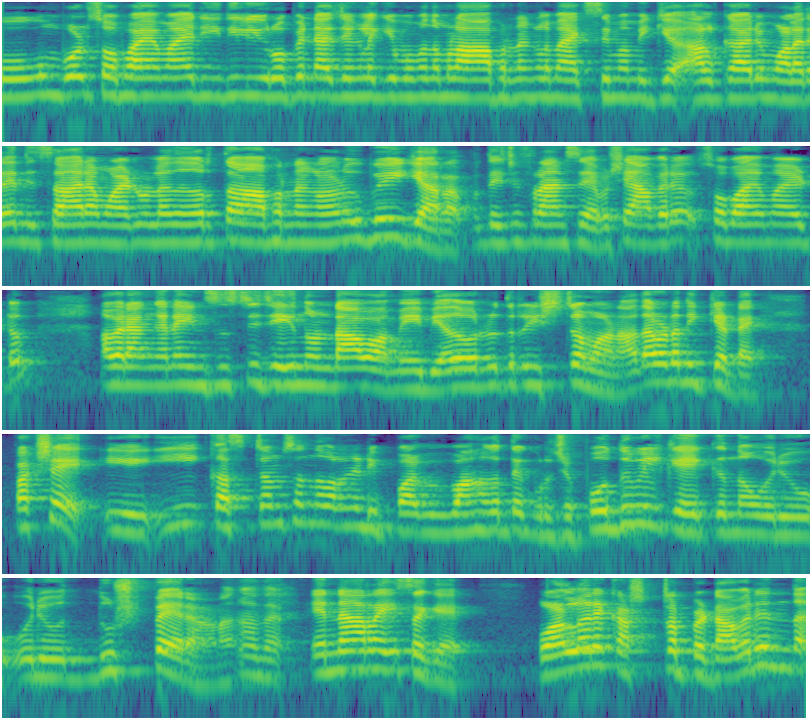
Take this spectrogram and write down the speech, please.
പോകുമ്പോൾ സ്വാഭാവികമായ രീതിയിൽ യൂറോപ്യൻ രാജ്യങ്ങളിലേക്ക് പോകുമ്പോൾ നമ്മൾ ആഭരണങ്ങൾ മാക്സിമം മിക്ക ആൾക്കാരും വളരെ നിസ്സാരമായിട്ടുള്ള നേർത്ത ആഭരണങ്ങളാണ് ഉപയോഗിക്കാറ് പ്രത്യേകിച്ച് ഫ്രാൻസിലെ. പക്ഷെ അവർ സ്വാഭാവികമായിട്ടും അവരങ്ങനെ ഇൻസിസ്റ്റ് ചെയ്യുന്നുണ്ടാവാം മേ ബി അത് ഓരോരുത്തരുടെ ഇഷ്ടമാണ് അത് അതവിടെ നിൽക്കട്ടെ പക്ഷേ ഈ ഈ കസ്റ്റംസ് എന്ന് പറഞ്ഞ ഡിപ്പാ വിവാഹത്തെക്കുറിച്ച് പൊതുവിൽ കേൾക്കുന്ന ഒരു ഒരു ദുഷ്പേരാണ് എൻ ആർ ഐസ് ഒക്കെ വളരെ കഷ്ടപ്പെട്ട് അവരെന്താ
